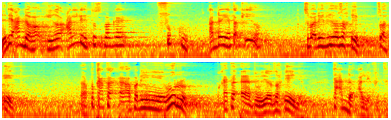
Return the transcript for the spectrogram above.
jadi ada hak kira alih tu sebagai suku. Ada yang tak kira. Sebab dia kira zahir. Zahir tu. Ha, perkataan apa ni huruf. Perkataan tu yang zahirnya. Tak ada alif itu.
